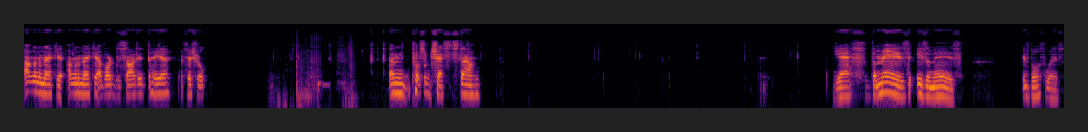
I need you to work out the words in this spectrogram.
I'm gonna make it. I'm gonna make it. I've already decided here. Official. And put some chests down. Yes, the maze is a maze. In both ways.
